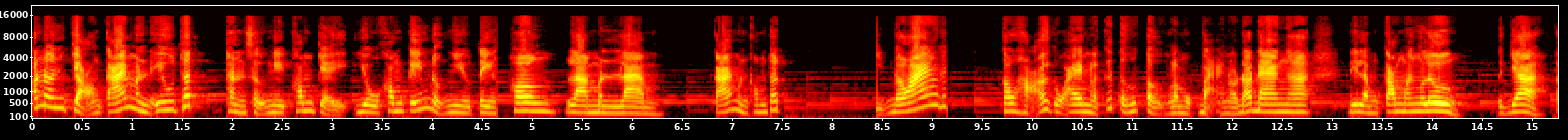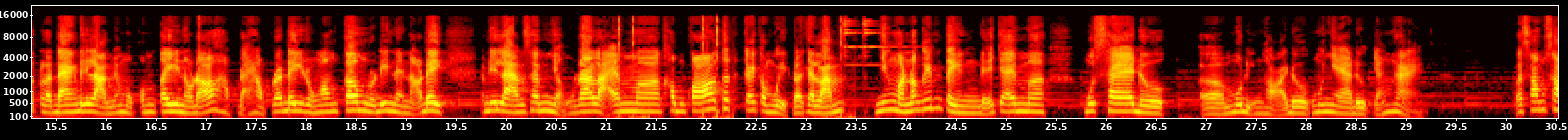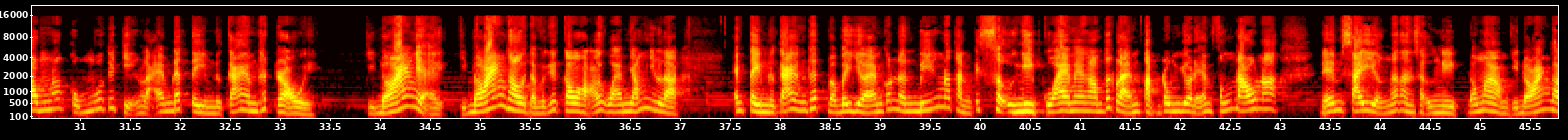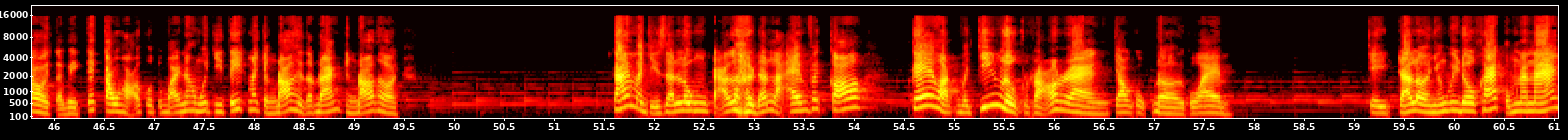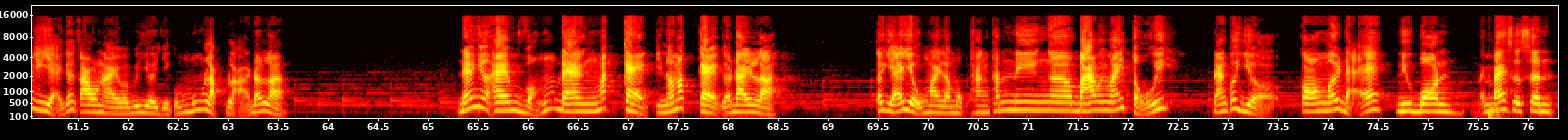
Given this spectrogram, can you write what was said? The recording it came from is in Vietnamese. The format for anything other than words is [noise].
Có nên chọn cái mình yêu thích thành sự nghiệp không chị? Dù không kiếm được nhiều tiền hơn là mình làm cái mình không thích. Chị đoán cái câu hỏi của em là cái tưởng tượng là một bạn nào đó đang ờ, đi làm công ăn lương được chưa? Tức là đang đi làm cho một công ty nào đó học đại học ra đi rồi ngon cơm rồi đi này nọ đi. Em đi làm sao em nhận ra là em ờ, không có thích cái công việc đó cho lắm. Nhưng mà nó kiếm tiền để cho em ờ, mua xe được uh, mua điện thoại được mua nhà được chẳng hạn. Và song song nó cũng với cái chuyện là em đã tìm được cái em thích rồi. Chị đoán vậy chị đoán thôi. Tại vì cái câu hỏi của em giống như là em tìm được cái em thích và bây giờ em có nên biến nó thành cái sự nghiệp của em hay không? Tức là em tập trung vô để em phấn đấu nó, để em xây dựng nó thành sự nghiệp, đúng không? Chị đoán thôi, tại vì cái câu hỏi của tụi bay nó không có chi tiết, nó chừng đó thì tao đoán chừng đó thôi. Cái mà chị sẽ luôn trả [laughs] lời đó là em phải có kế hoạch và chiến lược rõ ràng cho cuộc đời của em. Chị trả lời những video khác cũng na ná như vậy cái câu này và bây giờ chị cũng muốn lặp lại đó là nếu như em vẫn đang mắc kẹt thì nó mắc kẹt ở đây là, tao giả dụ mày là một thằng thanh niên ờ, ba mươi mấy tuổi, đang có vợ, con mới đẻ, newborn, em bé sơ sinh,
